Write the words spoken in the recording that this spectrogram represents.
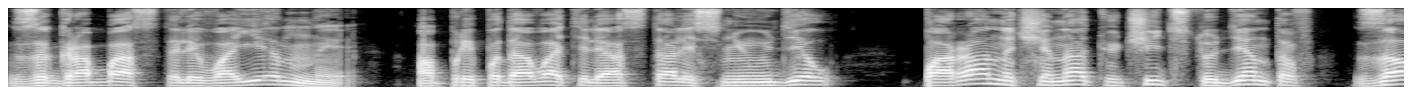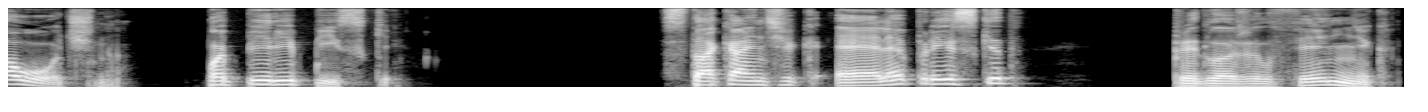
загробастали военные, а преподаватели остались неудел, пора начинать учить студентов заочно, по переписке». «Стаканчик Эля, Прискет?» — предложил Фенник,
